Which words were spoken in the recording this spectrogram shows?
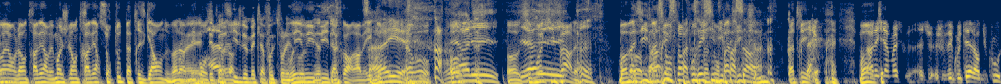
ouais, on l'a en travers, mais moi je l'ai en travers surtout de Patrice Garande. Voilà, mais bon, c'est facile de mettre la faute sur les Oui, autres. oui, oui, sûr. d'accord. Ah, mais Ça écoute, y est. oh, oh, allez, oh, c'est moi allez. qui parle. Bon, vas-y, vas-y, Oh, on Patrice, s'en fout. Patrice, il dit pas Patrick, ça. hein. Patrick. Bon, Non, les gars, moi, je, vous écoutais. Alors, du coup,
